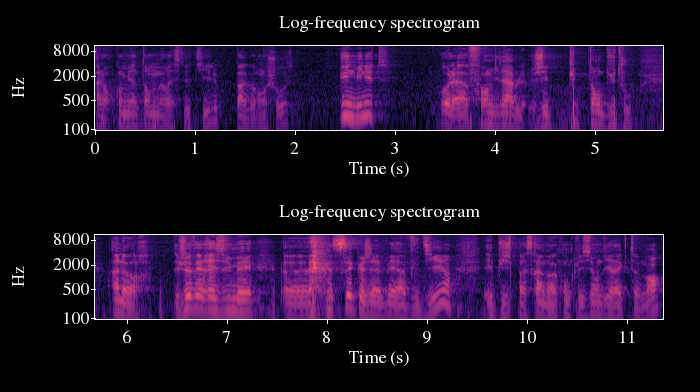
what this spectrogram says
Alors, combien de temps me reste-t-il? Pas grand-chose. Une minute? Oh là, formidable, j'ai plus de temps du tout. Alors, je vais résumer euh, ce que j'avais à vous dire, et puis je passerai à ma conclusion directement.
